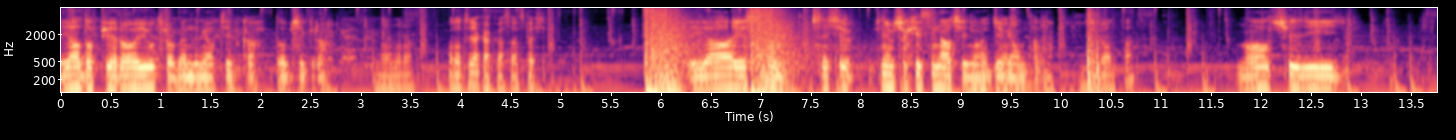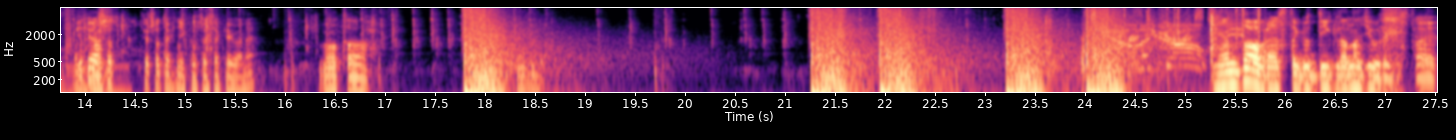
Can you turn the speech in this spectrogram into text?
Ja dopiero jutro będę miał typka. Dobrze gra. Dobra. A to ty jaka klasa jesteś? Ja jestem... W sensie w Niemczech jest inaczej, no No to- dziewiąta, nie? Dziewiąta? No czyli... No 15. pierwsza, pierwsza techniką, coś takiego, nie? No ta... Kurde. No dobra, ja z tego digla na dziurę dostaję.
